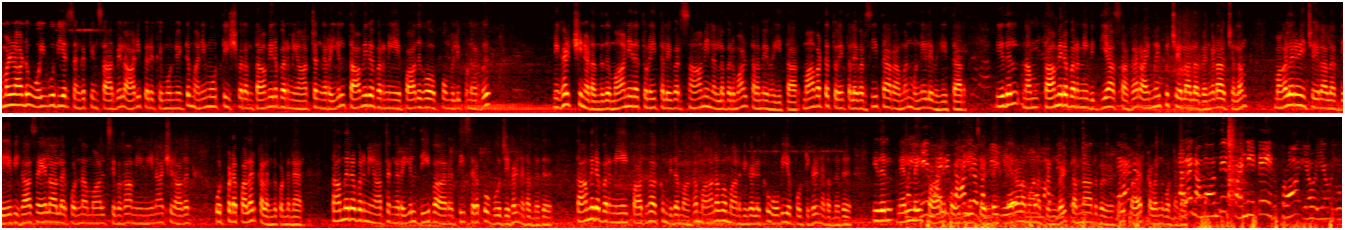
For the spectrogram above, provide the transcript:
தமிழ்நாடு ஓய்வூதியர் சங்கத்தின் சார்பில் ஆடிப்பெருக்கை முன்னிட்டு மணிமூர்த்தீஸ்வரம் தாமிரபரணி ஆற்றங்கரையில் தாமிரபரணியை பாதுகாப்போம் விழிப்புணர்வு நிகழ்ச்சி நடந்தது. மாநில துணைத் தலைவர் சாமி நல்லபெருமாள் தலைமை வகித்தார். மாவட்ட துணைத் தலைவர் சீதாராமன் முன்னிலை வகித்தார். இதில் நம் தாமிரபரணி வித்யாசாகர் அமைப்புச் செயலாளர் வெங்கடாச்சலம் மகளிரணி செயலாளர் தேவிகா செயலாளர் பொன்னம்மாள் சிவகாமி மீனாட்சிநாதன் உட்பட பலர் கலந்து கொண்டனர். தாமிரபரணி ஆற்றங்கரையில் தீப ஆரத்தி சிறப்பு பூஜைகள் நடந்தது. தாமிரபரணியை பாதுகாக்கும் விதமாக மாணவ மாணவிகளுக்கு ஓவியப் போட்டிகள் நடந்தது. இதில் நெல்லை பாலை பகுதியைச் சேர்ந்த ஏராளமான பெண்கள் தன்னார்வலர்கள் பலர் கலந்து கொண்டனர் நம்ம வந்து பண்ணிட்டே இருக்கிறோம்.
